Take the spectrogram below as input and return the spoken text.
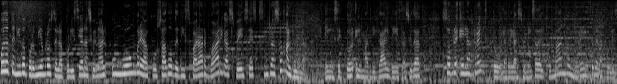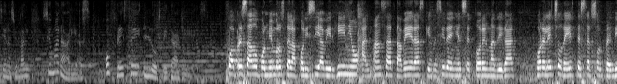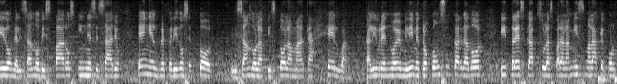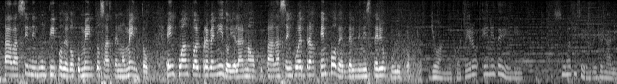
fue detenido por miembros de la Policía Nacional un hombre acusado de disparar varias veces sin razón alguna en el sector El Madrigal de esa ciudad. Sobre el arresto, la relacionista del Comando Noreste de la Policía Nacional, Xiomara Arias, ofrece los detalles. Fue apresado por miembros de la policía Virginio Almanzar Taveras, quien reside en el sector El Madrigal, por el hecho de este ser sorprendido realizando disparos innecesarios en el referido sector utilizando la pistola marca Helwan, calibre 9 milímetros, con su cargador y tres cápsulas para la misma, la que portaba sin ningún tipo de documentos hasta el momento. En cuanto al prevenido y el arma ocupada, se encuentran en poder del Ministerio Público. Joanny Cordero, NTN, su noticiero regional.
